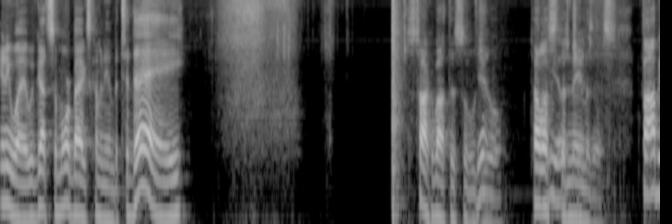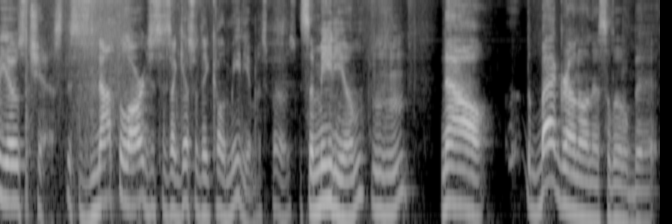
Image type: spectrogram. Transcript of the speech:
anyway, we've got some more bags coming in. But today, let's talk about this little Yeah. jewel. Tell us Fabio's the name of this. Fabio's chest. This is not the large. This is, I guess, what they call a medium, I suppose. It's a medium. Mm-hmm. Now, the background on this a little bit.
